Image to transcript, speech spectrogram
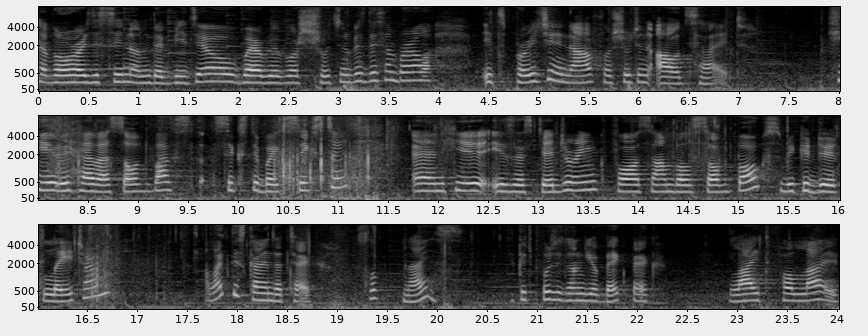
have already seen on the video where we were shooting with this umbrella, it's pretty enough for shooting outside. Here we have a softbox 60 by 60 and here is a speed ring for assemble softbox. We could do it later. I like this kind of tech. It looks nice. You could put it on your backpack. Light for life.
